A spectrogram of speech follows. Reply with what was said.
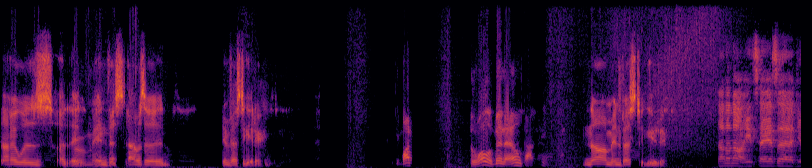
and I was an Oh, invest. I was a investigator. Well, have been out. No, I'm investigator. No, no, no. He says uh, you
